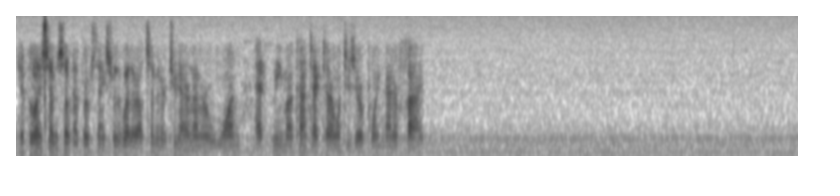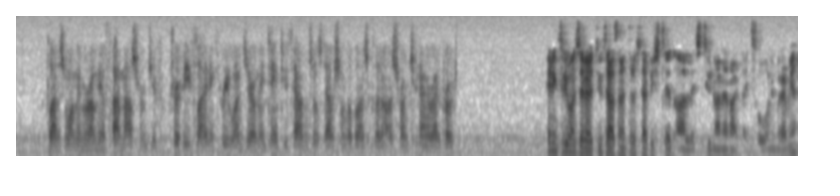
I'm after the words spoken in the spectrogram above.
JetBlue 187, SoCal approach, thanks for the weather. Altimeter 29901 at Lima, contact tower 120.905. Pilatus 1 Lima Romeo, 5 miles from Driffy, fly heading 310, maintain 2000 until established on localizer cleared ILS running 29 right approach. Heading 310 2000 until established cleared ILS 29 right 841 Lima Romeo.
